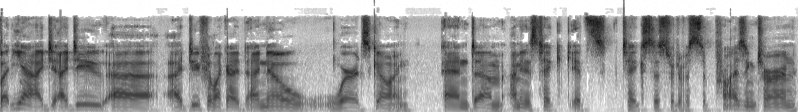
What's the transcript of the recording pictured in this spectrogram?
But yeah, I, I do. Uh, I do feel like I, I, know where it's going, and um, I mean, it's take it takes a sort of a surprising turn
